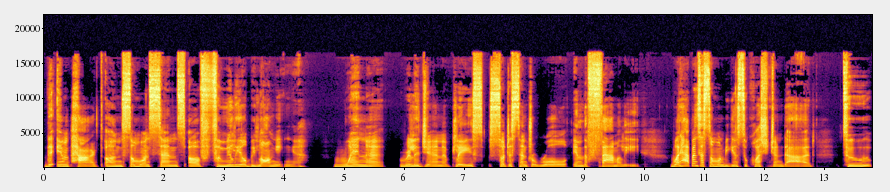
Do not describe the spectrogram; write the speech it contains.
the impact on someone's sense of familial belonging when religion plays such a central role in the family. What happens as someone begins to question that to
